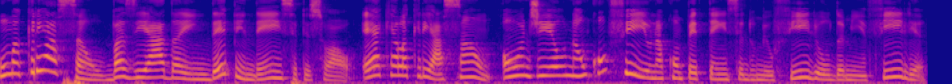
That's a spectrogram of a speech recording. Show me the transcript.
Uma criação baseada em dependência, pessoal, é aquela criação onde eu não confio na competência do meu filho ou da minha filha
